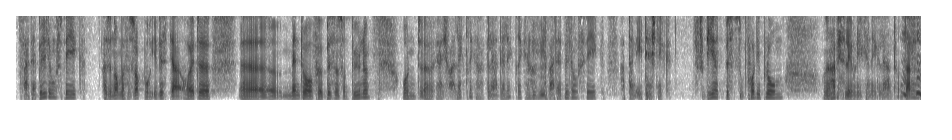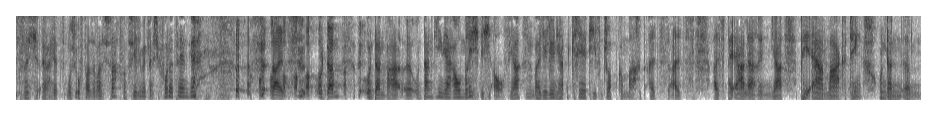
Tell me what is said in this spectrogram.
Zweiter Bildungsweg, also nochmal fürs Logbuch. Ihr wisst ja heute äh, Mentor für Business und Bühne. Und äh, ja, ich war Elektriker, gelernter Elektriker, mhm. zweiter Bildungsweg, habe dann E-Technik studiert bis zum Vordiplom. Und dann habe ich Leonie kennengelernt. Und dann, ich, ja, jetzt muss ich aufpassen, was ich sage, sonst fehlen mir gleich die Vorderzählen, gell? Nein. Und dann, und dann war, äh, und dann ging der Raum richtig auf, ja, mhm. weil die Leonie hat einen kreativen Job gemacht als, als, als PRlerin, ja, PR-Marketing. Und dann, ähm,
